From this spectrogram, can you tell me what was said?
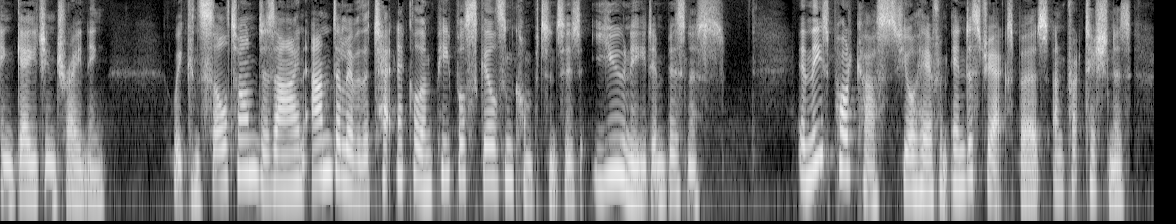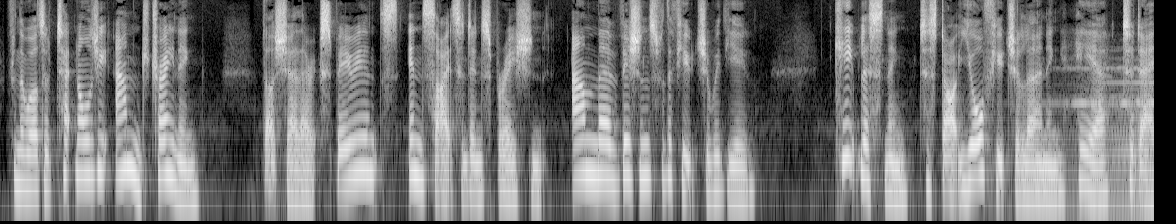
engaging training. We consult on, design, and deliver the technical and people skills and competencies you need in business. In these podcasts, you'll hear from industry experts and practitioners from the worlds of technology and training. They'll share their experience, insights, and inspiration, and their visions for the future with you. Keep listening to start your future learning here today.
